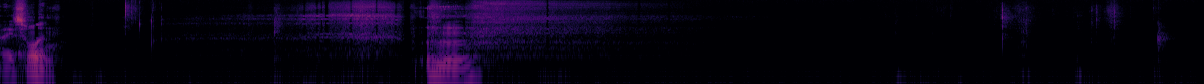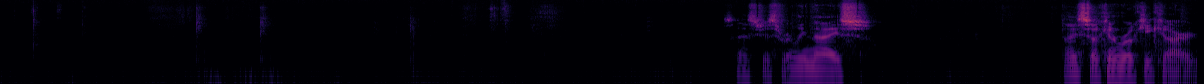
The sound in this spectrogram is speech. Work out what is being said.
Nice one. So that's just really nice. Nice looking rookie card.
